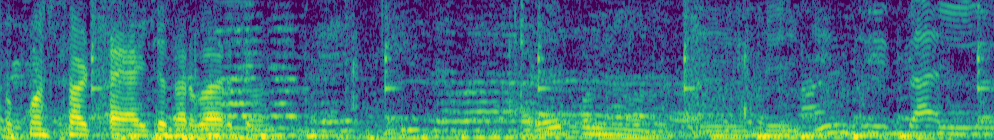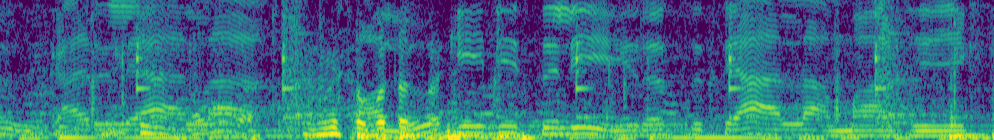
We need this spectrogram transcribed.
खूप मस्त वाटतं यायच्या दरबारात येऊन. बेगीनशी चाललो कारल्याला मम्मी सोबतच. पालखी दिसली रस्त्याला माझे एक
